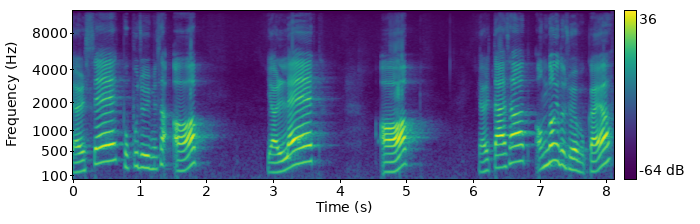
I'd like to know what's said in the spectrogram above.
열셋, 복부 조이면서 up, 열넷, 업, 열다섯, 엉덩이도 조여볼까요?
